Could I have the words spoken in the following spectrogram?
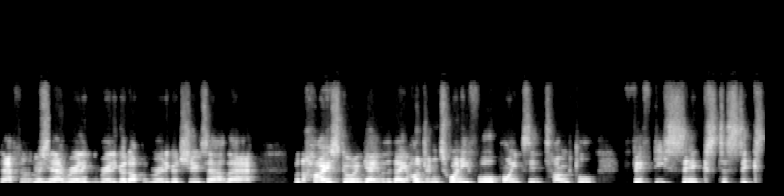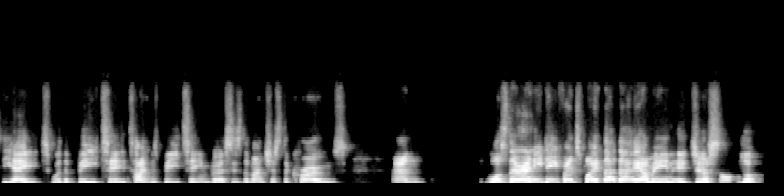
Definitely, yeah, really, really good, really good shootout there. But the highest scoring game of the day, 124 points in total, 56 to 68 were the B team, Titans B team versus the Manchester Crows. And was there any defense played that day? I mean, it just looked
